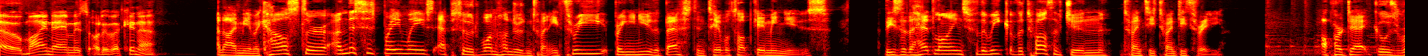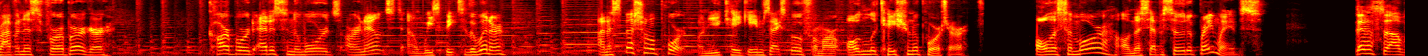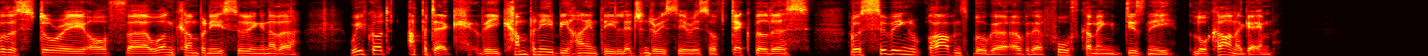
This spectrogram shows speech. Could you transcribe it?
Hello, my name is Oliver Kinner. And I'm Iain McAllister, and this is Brainwaves episode 123, bringing you the best in tabletop gaming news. These are the headlines for the week of the 12th of June, 2023. Upper Deck goes ravenous for a burger. Cardboard Edison Awards are announced, and we speak to the winner. And a special report on UK Games Expo from our on location reporter. All this and more on this episode of Brainwaves. Let us start with a story of uh, one company suing another. We've got Upper Deck, the company behind the legendary series of deck builders, who are suing Ravensburger over their forthcoming Disney Lorcana game.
